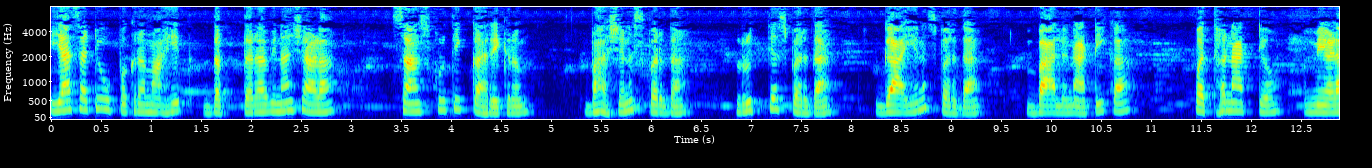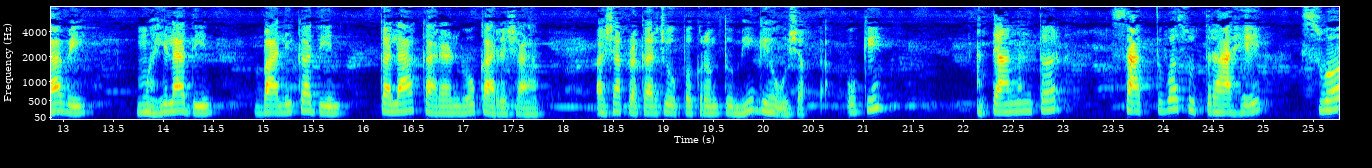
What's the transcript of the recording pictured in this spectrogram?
यासाठी उपक्रम आहेत दप्तराविना शाळा सांस्कृतिक कार्यक्रम भाषण स्पर्धा नृत्य स्पर्धा गायन स्पर्धा बालनाटिका पथनाट्य मेळावे महिला दिन बालिका दिन कला कार्यानुभव कार्यशाळा. अशा प्रकारचे उपक्रम तुम्ही घेऊ शकता. ओके? त्यानंतर सातवं सूत्र आहे स्व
